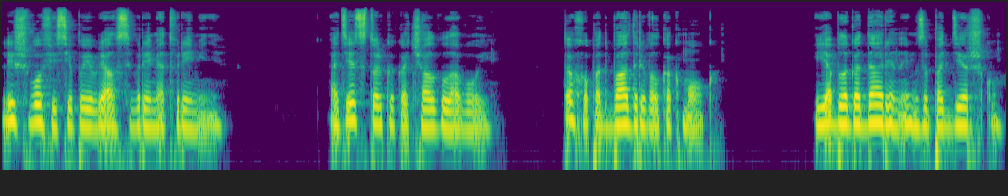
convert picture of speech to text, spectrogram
Лишь в офисе появлялся время от времени. Отец только качал головой. Тоха подбадривал как мог. И я благодарен им за поддержку.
